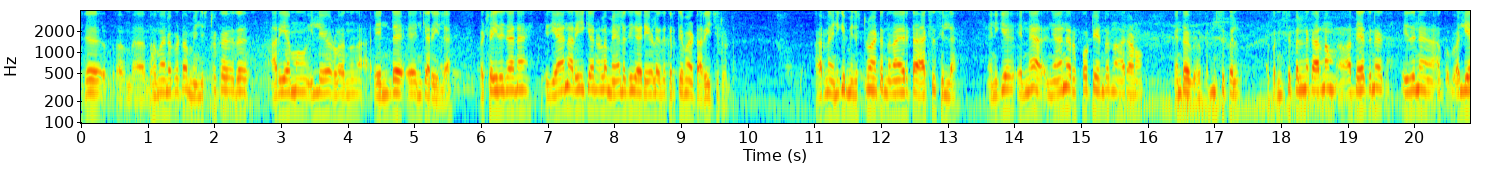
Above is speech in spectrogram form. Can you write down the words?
ഇത് ബഹുമാനപ്പെട്ട മിനിസ്റ്റർക്ക് ഇത് അറിയാമോ ഇല്ലയോ ഉള്ളതെന്ന് എന്റെ എനിക്കറിയില്ല. പക്ഷേ ഇത് ഞാൻ ഞാൻ അറിയിക്കാനുള്ള മേലധികാരികളെ ഇത് കൃത്യമായിട്ട് അറിയിച്ചിട്ടുണ്ട്. കാരണം എനിക്ക് മിനിസ്റ്ററുമായിട്ട് നേരിട്ട് ആക്സസ് ഇല്ല. എനിക്ക് എന്നെ ഞാൻ റിപ്പോർട്ട് ചെയ്യേണ്ടത് ആരാണോ എന്റെ പ്രിൻസിപ്പൽ. പ്രിൻസിപ്പലിന് കാരണം അദ്ദേഹത്തിന് ഇതിന് വലിയ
